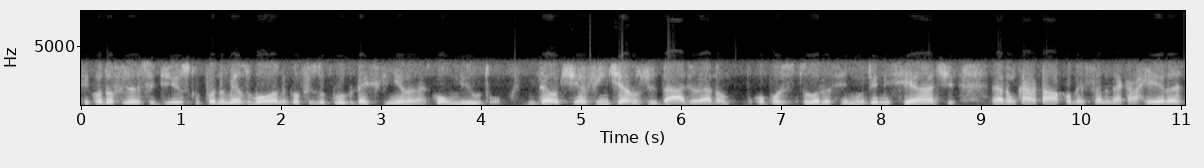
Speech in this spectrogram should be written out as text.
que quando eu fiz esse disco foi no mesmo ano que eu fiz o Clube da Esquina, né, com o Milton. Então eu tinha 20 anos de idade, eu era um compositor assim muito iniciante, era um cara que estava começando minha carreira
